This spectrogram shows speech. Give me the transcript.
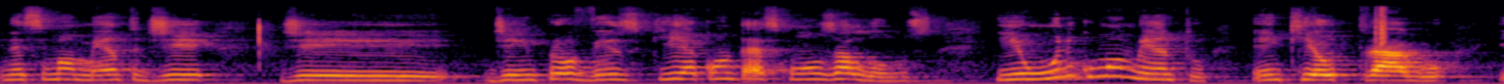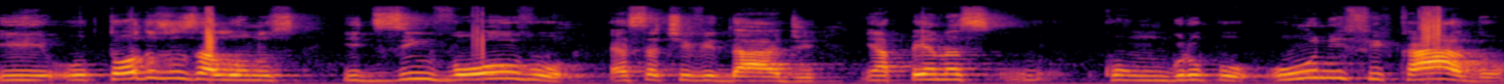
nesse momento de de, de improviso que acontece com os alunos. E o único momento em que eu trago e o, todos os alunos e desenvolvo essa atividade em apenas com um grupo unificado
